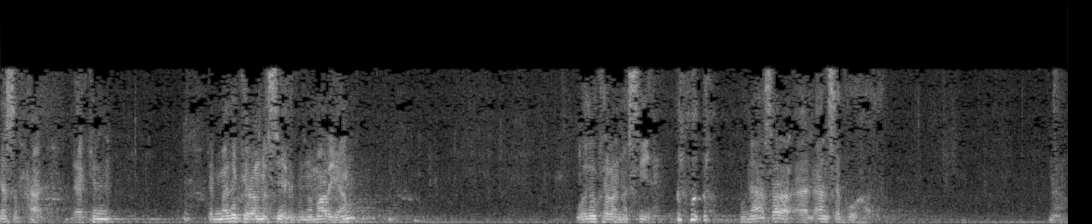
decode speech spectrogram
يصح هذا. لكن لما ذكر المسيح ابن مريم وذكر المسيح هنا صار الأنسب هو هذا. نعم.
